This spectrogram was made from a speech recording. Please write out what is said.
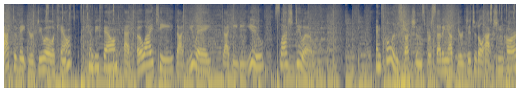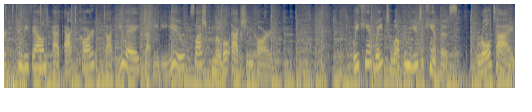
activate your Duo account can be found at oit.ua.edu/duo. And full instructions for setting up your digital action card can be found at actioncard.ua.edu/mobile action card. We can't wait to welcome you to campus. Roll Tide!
